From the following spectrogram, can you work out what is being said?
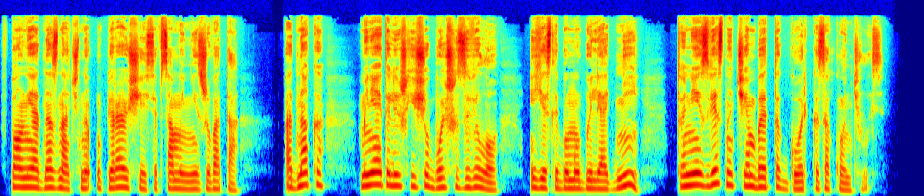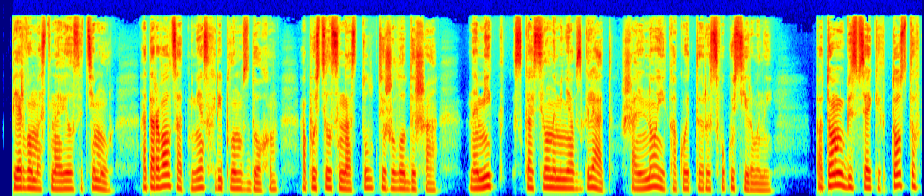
вполне однозначно упирающееся в самый низ живота. Однако меня это лишь еще больше завело, и если бы мы были одни, то неизвестно, чем бы это горько закончилось. Первым остановился Тимур, оторвался от меня с хриплым вздохом, опустился на стул, тяжело дыша, на миг скосил на меня взгляд, шальной и какой-то расфокусированный. Потом, без всяких тостов,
